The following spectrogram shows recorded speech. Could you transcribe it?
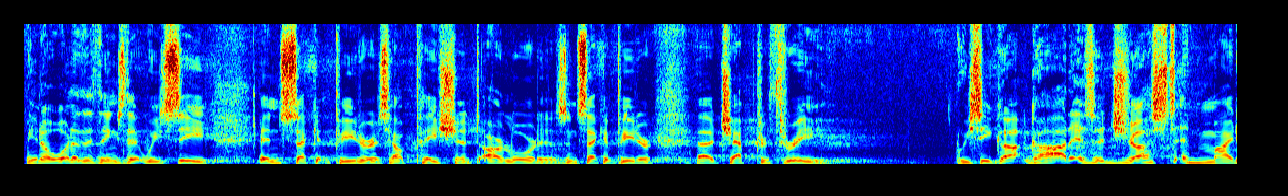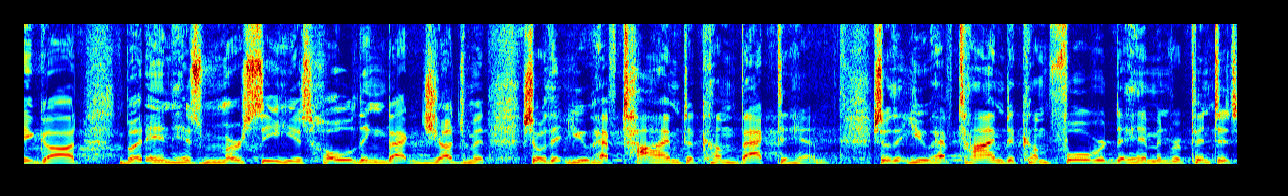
You know, one of the things that we see in 2 Peter is how patient our Lord is. In 2 Peter uh, chapter 3, we see God, God, is a just and mighty God, but in His mercy, He is holding back judgment so that you have time to come back to Him, so that you have time to come forward to Him in repentance.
